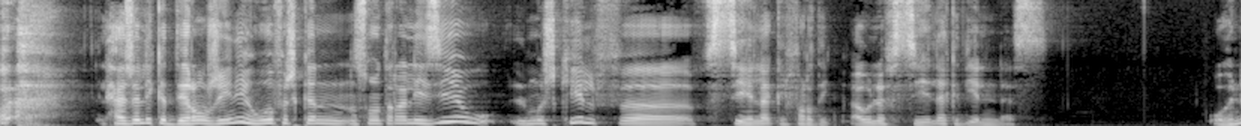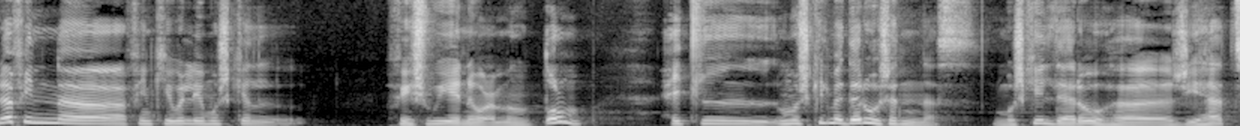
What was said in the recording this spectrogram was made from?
الحاجة اللي ك déranger ني هو فاش كن centraliser يو المشكل في في الاستهلاك الفردي أو في الاستهلاك ديال الناس. وهنا فين فين كيولي مشكل فيه شوية نوع من الظلم؟ حيت المشكل ما داروهش هاد الناس. المشكل داروه جهات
